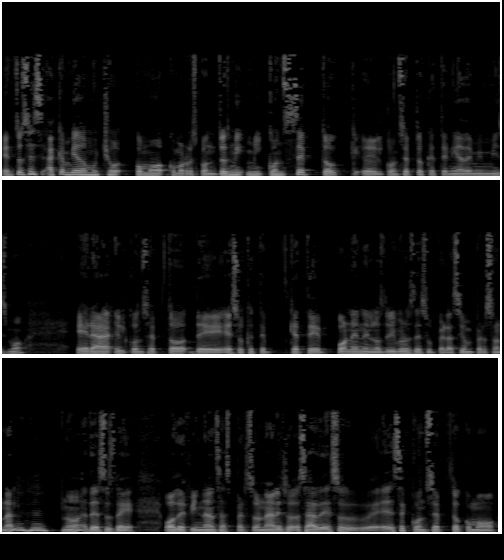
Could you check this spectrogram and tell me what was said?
Entonces ha cambiado mucho cómo, cómo respondo. Entonces mi, mi concepto, el concepto que tenía de mí mismo era el concepto de eso que te, que te ponen en los libros de superación personal, ¿no? De esos de, o de finanzas personales, o sea, de eso, ese concepto como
